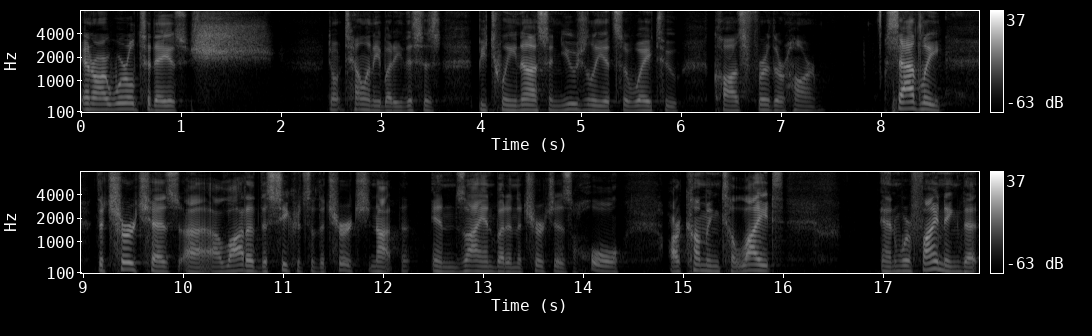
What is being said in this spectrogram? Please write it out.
in our world today is shh, don't tell anybody. This is between us, and usually it's a way to cause further harm. Sadly, the church has uh, a lot of the secrets of the church, not in Zion, but in the church as a whole, are coming to light. And we're finding that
